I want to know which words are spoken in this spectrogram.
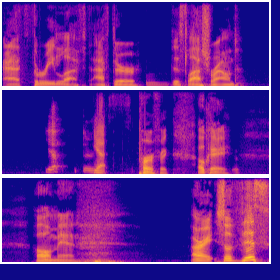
uh, three left after this last round. Yep. there's- Yes. Perfect. Okay. Oh man. All right. So this,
